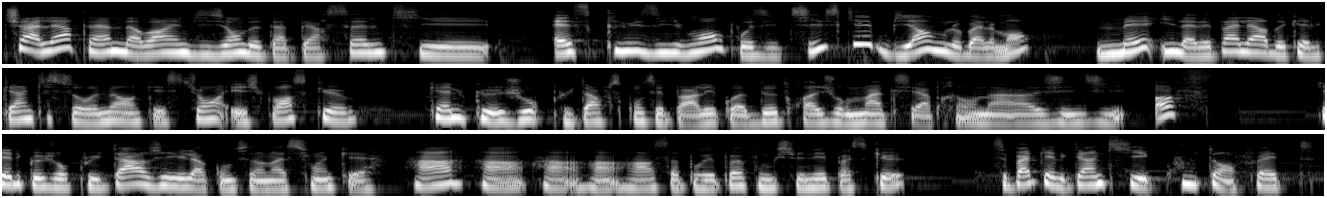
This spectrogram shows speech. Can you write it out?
tu as l'air quand même d'avoir une vision de ta personne qui est exclusivement positive ce qui est bien globalement mais il n'avait pas l'air de quelqu'un qui se remet en question. Et je pense que quelques jours plus tard, parce qu'on s'est parlé quoi, deux, trois jours max, et après on a, j'ai dit off. Quelques jours plus tard, j'ai eu la confirmation que ha ha ça pourrait pas fonctionner parce que c'est pas quelqu'un qui écoute en fait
